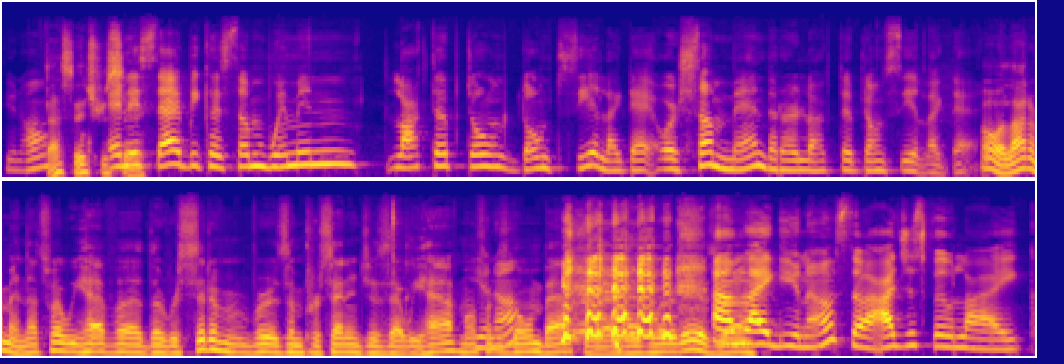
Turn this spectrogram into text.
You know? That's interesting. and it's sad because some women locked up don't don't see it like that, or some men that are locked up don't see it like that. Oh, a lot of men. That's why we have uh, the recidivism percentages that we have. Motherfuckers know? going back. That is what it is. I'm yeah. like, you know, so I just feel like,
